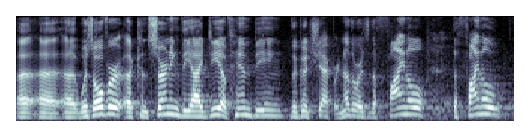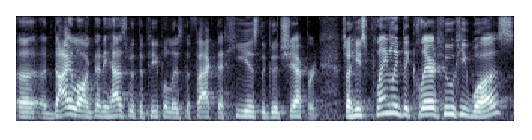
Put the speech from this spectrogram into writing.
Uh, uh, uh was over uh, concerning the idea of Him being the Good Shepherd. In other words, the final the final uh, dialogue that he has with the people is the fact that he is the good shepherd. So he's plainly declared who he was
